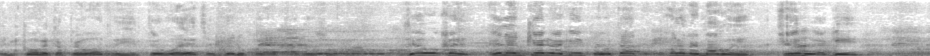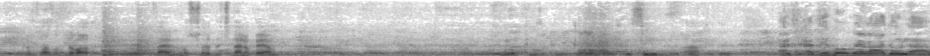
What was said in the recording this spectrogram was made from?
ימכור את הפירות ויתרו עץ ויגדלו פירות חדשים. זה הוא אוכל, אלא אם כן הוא יגיד פירותיו. בכל אופן, מה רואים? שאם הוא יגיד... לא אפשר לעשות דבר, אה, משהו שעדיין לא קיים. לא, כי זה קיים ביחסים. אז, אז אם הוא אומר עד עולם,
